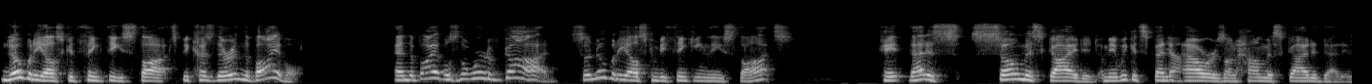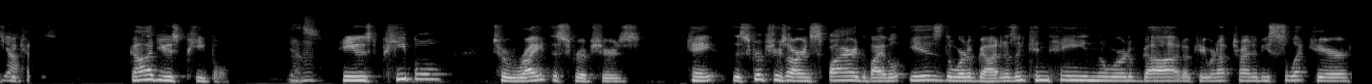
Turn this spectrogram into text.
nobody else could think these thoughts because they're in the bible and the bible's the word of god so nobody else can be thinking these thoughts okay that is so misguided i mean we could spend yeah. hours on how misguided that is yeah. because god used people yes mm-hmm. He used people to write the scriptures. Okay, the scriptures are inspired. The Bible is the word of God. It doesn't contain the word of God. Okay, we're not trying to be slick here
